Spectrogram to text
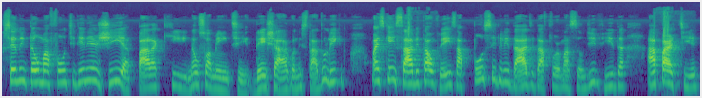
sendo então uma fonte de energia para que não somente deixe a água no estado líquido, mas quem sabe talvez a possibilidade da formação de vida a partir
